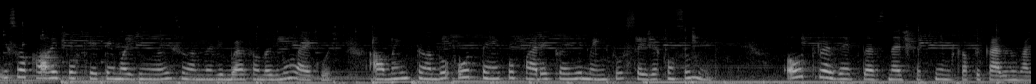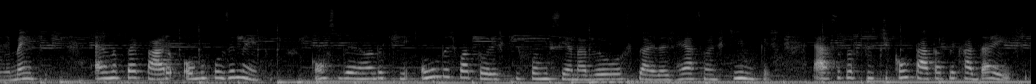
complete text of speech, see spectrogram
Isso ocorre porque tem uma diminuição na vibração das moléculas, aumentando o tempo para que o alimento seja consumido. Outro exemplo da cinética química aplicada nos alimentos é no preparo ou no cozimento, considerando que um dos fatores que influencia na velocidade das reações químicas é a superfície de contato aplicada a estes.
